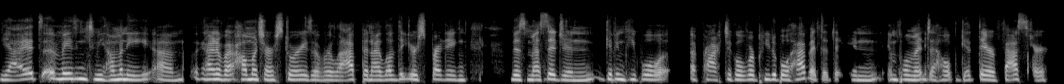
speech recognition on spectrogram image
Yeah, it's amazing to me how many um, kind of how much our stories overlap, and I love that you're spreading this message and giving people a practical, repeatable habit that they can implement to help get there faster.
